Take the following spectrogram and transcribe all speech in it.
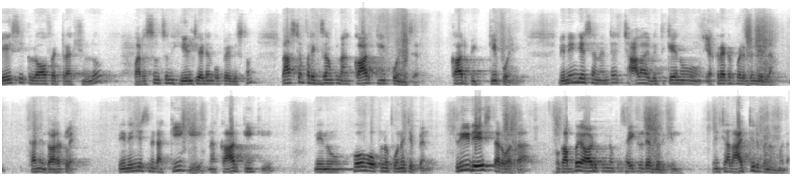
బేసిక్ లా ఆఫ్ అట్రాక్షన్లో పర్సన్స్ని హీల్ చేయడానికి ఉపయోగిస్తాం. లాస్ట్ టైం ఫర్ ఎగ్జాంపుల్ నా కార్ కీ పోయింది సార్. కార్ కీ పోయింది. నేనేం చేశానంటే చాలా వెతికేను ఎక్కడెక్కడ పడిపోయింది వెళ్ళా. కానీ దొరకలే. నేనేం చేసినట్టు ఆ కీకి నా కార్ కీకి నేను హో ఓపెన్ పోనే చెప్పాను. త్రీ డేస్ తర్వాత ఒక అబ్బాయి ఆడుకున్నప్పుడు సైకిల్ టైప్ దొరికింది. నేను చాలా ఆశ్చర్యపోయాను అనమాట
